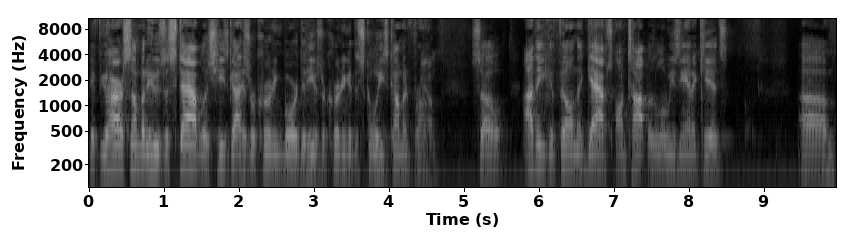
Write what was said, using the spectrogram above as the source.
if you hire somebody who's established, he's got his recruiting board that he was recruiting at the school he's coming from. Yeah. So I think you can fill in the gaps on top of the Louisiana kids. Um,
